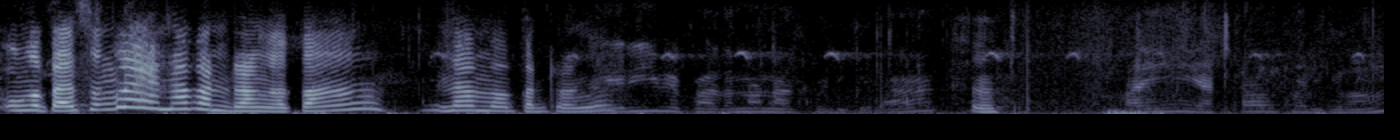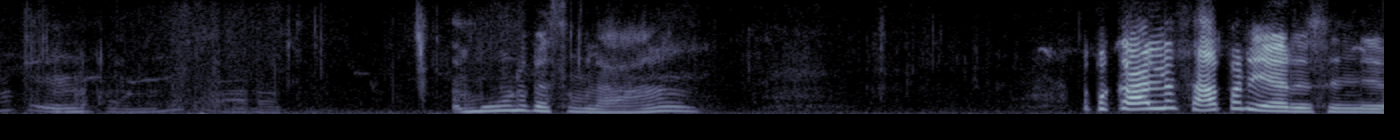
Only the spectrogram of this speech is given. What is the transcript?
உங்க பசங்களாம் என்ன பண்றாங்க அக்கா என்னம்மா பண்றாங்க? பெரியவ பதினொன்றாவது படிக்கிறான் ம். பையன் எட்டாவது படிக்கிறான். சின்ன பொண்ணு ஆறாவது. மூணு பசங்களா? அப்ப காலைல சாப்பாடு யாரு செஞ்சு?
